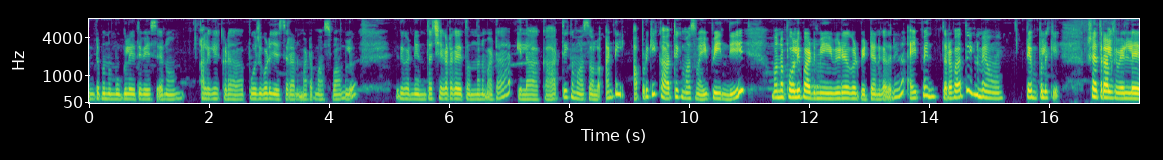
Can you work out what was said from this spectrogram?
ఇంటి ముందు ముగ్గులు అయితే వేసాను. అలాగే ఇక్కడ పూజ కూడా చేశారనమాట మా స్వాములు. ఎందుకంటే ఇంత చీకటిగా అయితే ఉందనమాట ఇలా కార్తీక మాసంలో అంటే అప్పటికి కార్తీక మాసం అయిపోయింది. మొన్న పోలిపాటి మీ వీడియో కూడా పెట్టాను కదా నేను. అయిపోయిన తర్వాత ఇక మేము టెంపుల్కి క్షేత్రాలకు వెళ్ళే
